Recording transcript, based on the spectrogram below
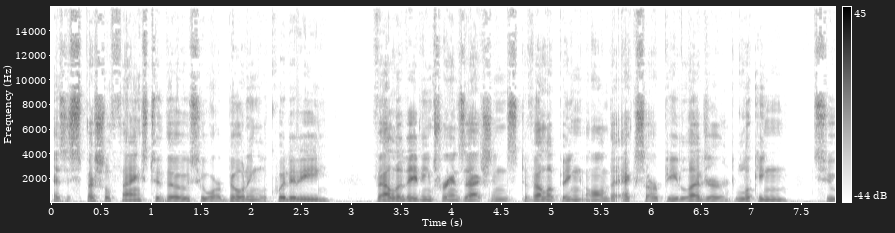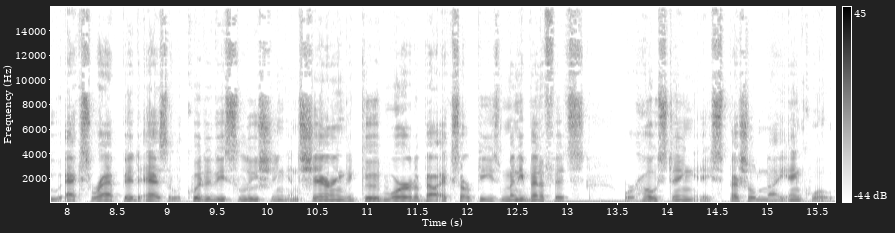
as a special thanks to those who are building liquidity, validating transactions, developing on the XRP ledger, looking to XRapid as a liquidity solution, and sharing the good word about XRP's many benefits, we're hosting a special night, end quote.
